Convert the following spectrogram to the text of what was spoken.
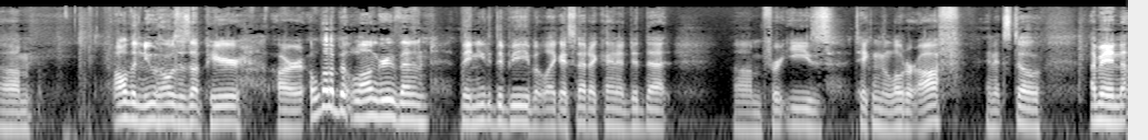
Um, all the new hoses up here are a little bit longer than they needed to be, but like I said, I kind of did that um, for ease, taking the loader off, and it's still, I mean,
